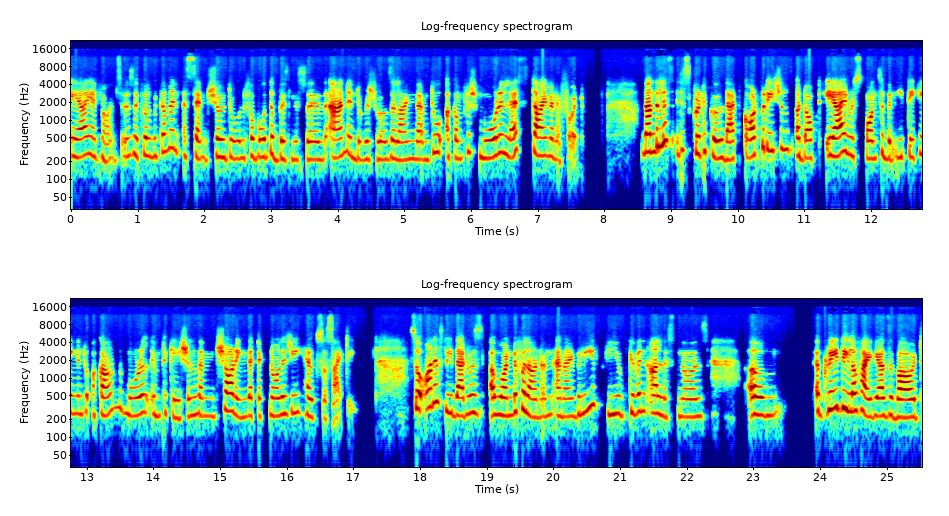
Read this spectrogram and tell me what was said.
AI advances, it will become an essential tool for both the businesses and individuals, allowing them to accomplish more in less time and effort. Nonetheless, it is critical that corporations adopt AI responsibly, taking into account the moral implications and ensuring that technology helps society. So, honestly, that was a wonderful Anand, and I believe you've given our listeners um, a great deal of ideas about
